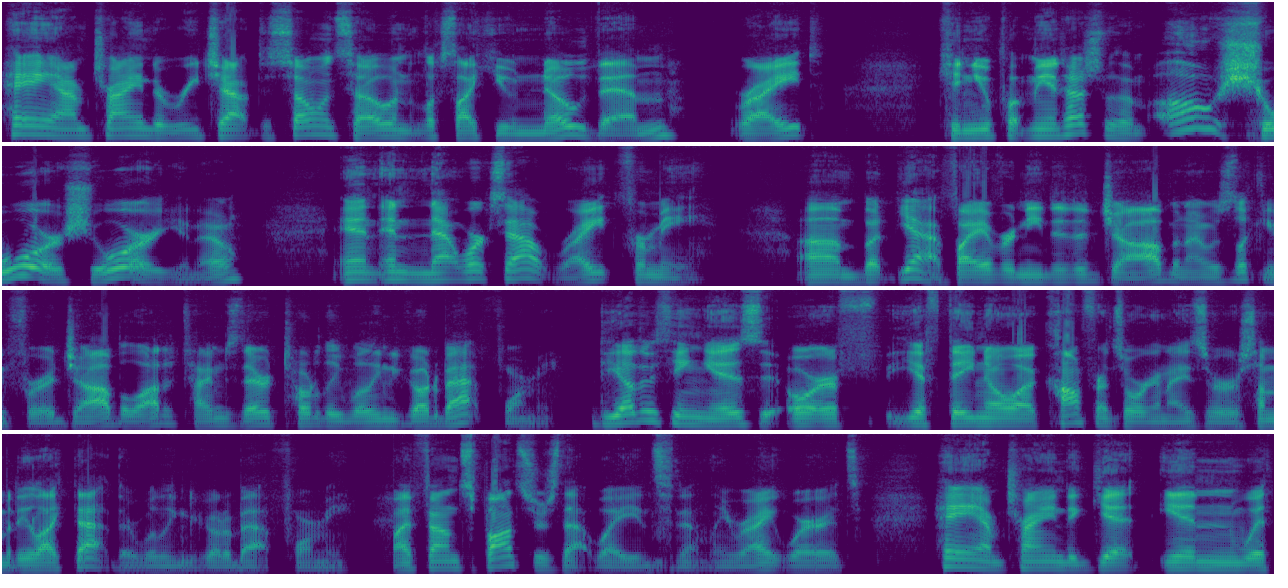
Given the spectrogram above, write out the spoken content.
hey, I'm trying to reach out to so and so and it looks like you know them, right? Can you put me in touch with them? Oh, sure, sure, you know. And and that works out right for me. Um, but yeah, if I ever needed a job and I was looking for a job, a lot of times they're totally willing to go to bat for me. The other thing is, or if if they know a conference organizer or somebody like that, they're willing to go to bat for me. I found sponsors that way, incidentally, right? Where it's, hey, I'm trying to get in with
